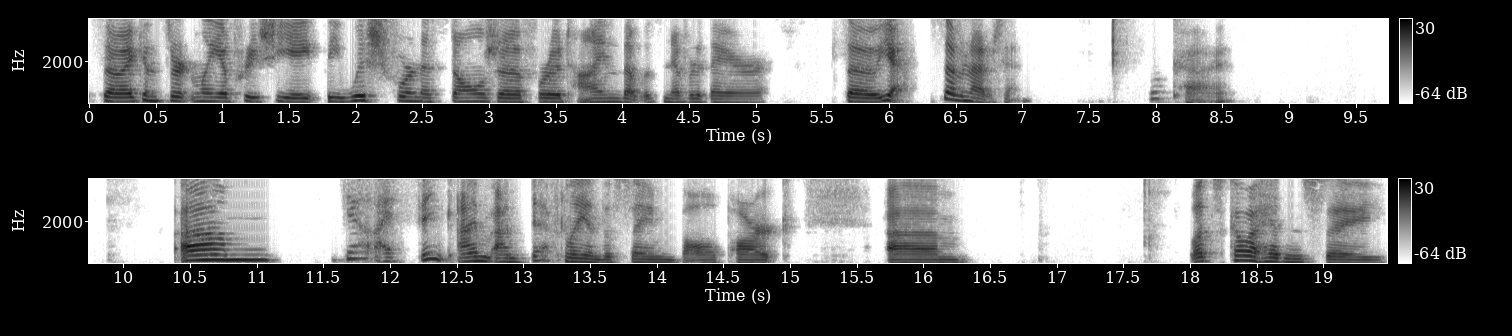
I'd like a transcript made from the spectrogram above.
so i can certainly appreciate the wish for nostalgia for a time that was never there so yeah seven out of ten Okay. Um yeah, I think I'm I'm definitely in the same ballpark. Um let's go ahead and say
